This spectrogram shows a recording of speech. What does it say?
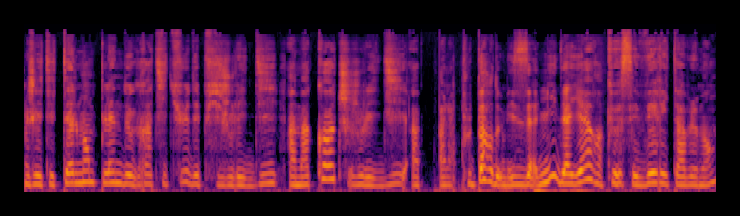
j'ai été tellement pleine de gratitude et puis je l'ai dit à ma coach, je l'ai dit à, la plupart de mes amis d'ailleurs, que c'est véritablement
